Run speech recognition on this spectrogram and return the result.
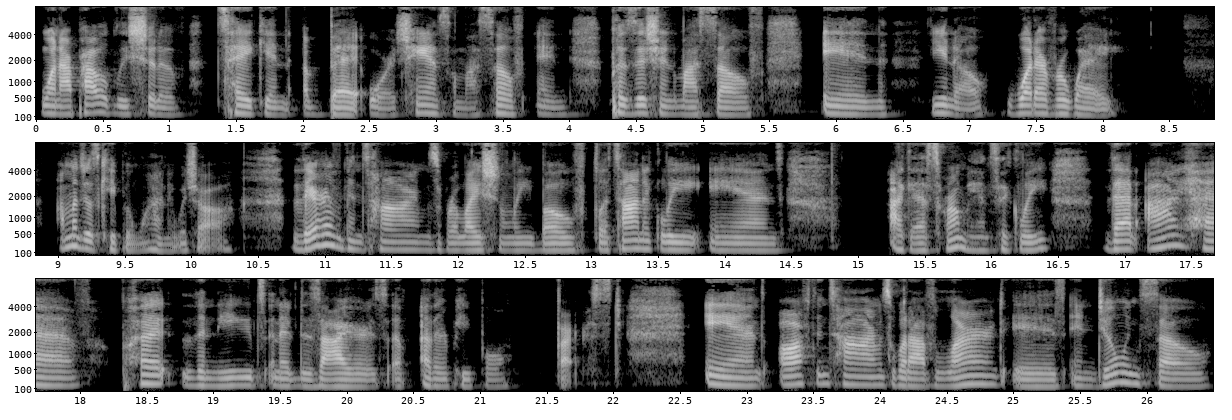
when I probably should have taken a bet or a chance on myself and positioned myself in, you know, whatever way I'm gonna just keep it 100 with y'all. There have been times relationally, both platonically and I guess romantically, that I have put the needs and the desires of other people first. And oftentimes, what I've learned is in doing so,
